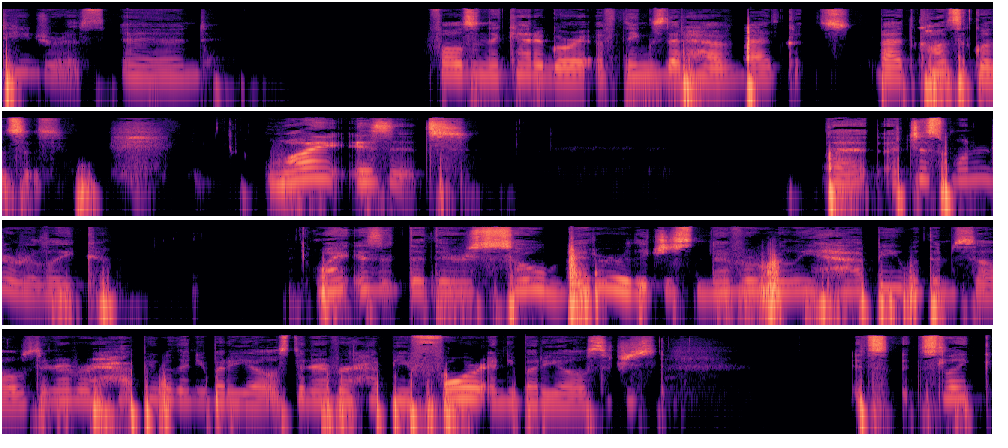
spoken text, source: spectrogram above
dangerous and falls in the category of things that have bad bad consequences. Why is it that I just wonder like why is it that they're so bitter? They're just never really happy with themselves. They're never happy with anybody else. They're never happy for anybody else. They're just it's it's like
